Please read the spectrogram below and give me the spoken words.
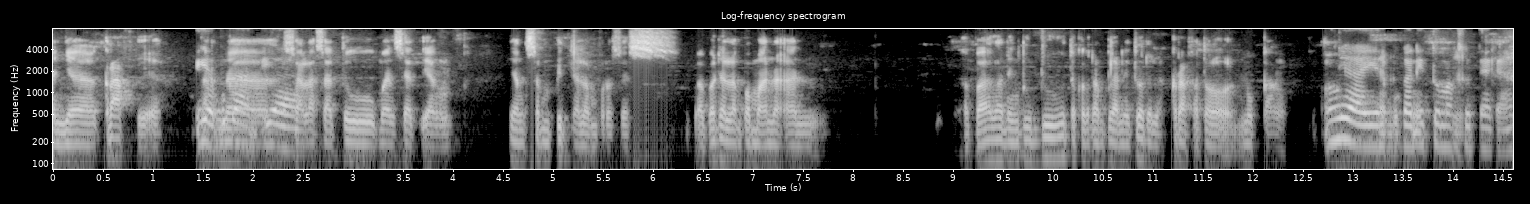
hanya craft ya. Iya, Karena bukan. Iya. salah satu mindset yang yang sempit dalam proses apa dalam pemanaan apa learning to do atau keterampilan itu adalah craft atau nukang. Iya, iya, Hmm. bukan itu maksudnya kan.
